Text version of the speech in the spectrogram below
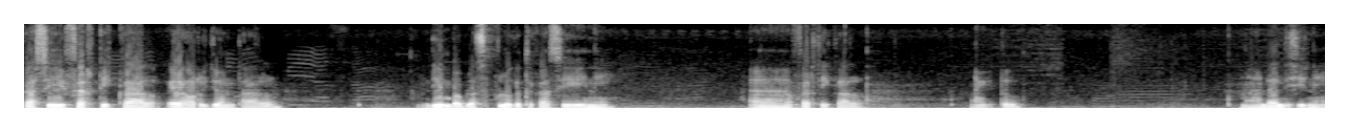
Kasih vertikal eh horizontal. Di 1410 kita kasih ini uh, vertikal. Nah itu nah dan di sini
